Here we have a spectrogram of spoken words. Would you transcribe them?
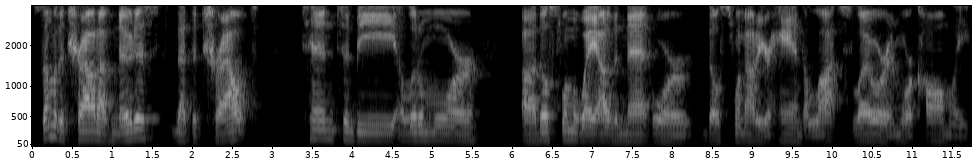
some of the trout I've noticed that the trout tend to be a little more. Uh, they'll swim away out of the net or they'll swim out of your hand a lot slower and more calmly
